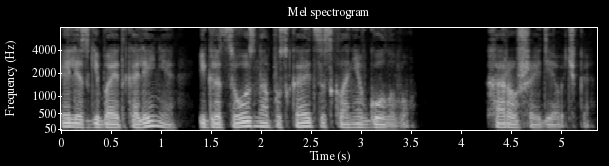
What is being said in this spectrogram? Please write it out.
Элли сгибает колени и грациозно опускается, склонив голову. Хорошая девочка.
